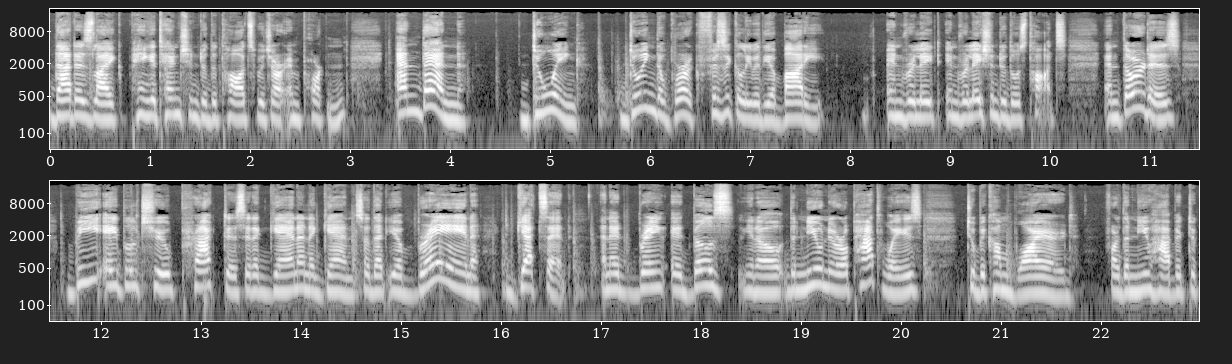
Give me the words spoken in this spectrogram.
That is like paying attention to the thoughts which are important, and then doing doing the work physically with your body in relate in relation to those thoughts. And third is be able to practice it again and again so that your brain gets it. And it bring it builds you know the new neural pathways to become wired for the new habit to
